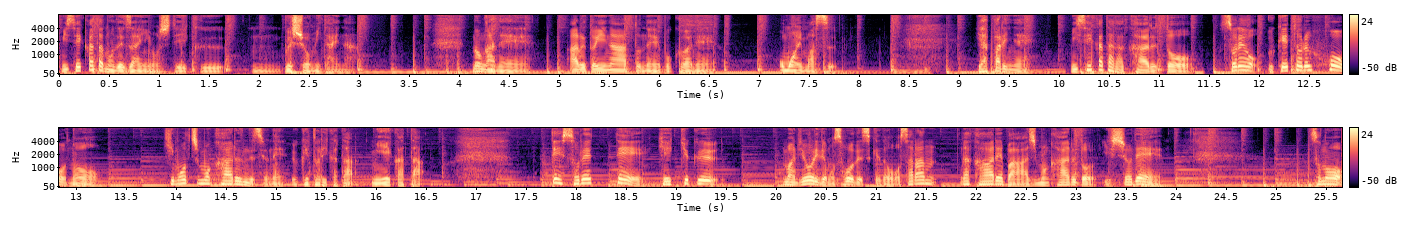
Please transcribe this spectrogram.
見せ方のデザインをしていく、うん、部署みたいなのがね、あるといいなとね、僕はね、思います。やっぱりね、見せ方が変わると、それを受け取る方の気持ちも変わるんですよね。受け取り方、見え方。で、それって結局、まあ料理でもそうですけど、お皿が変われば味も変わると一緒で、その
